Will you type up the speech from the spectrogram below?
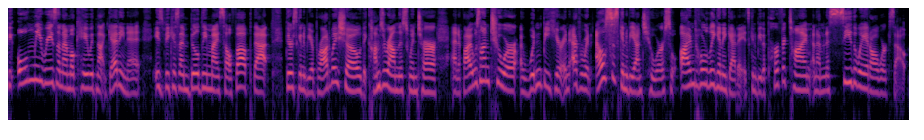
the only reason I'm okay with not getting it is because I'm building myself up that there's going to be a Broadway show that comes around this winter. And if I was on tour, I wouldn't be here and everyone else is going to be on tour. So I'm totally going to get it. It's going to be the perfect time and I'm going to see the way it all works out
